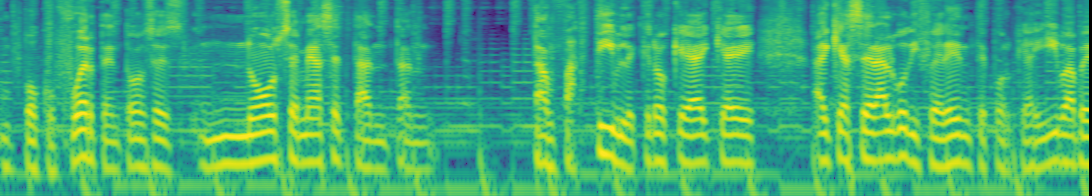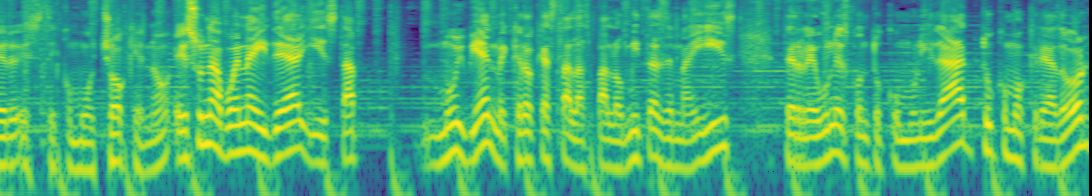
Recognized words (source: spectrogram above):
un poco fuerte. Entonces no se me hace tan, tan, tan factible. Creo que hay que, hay que hacer algo diferente porque ahí va a haber este como choque, ¿no? Es una buena idea y está muy bien, me creo que hasta las palomitas de maíz, te reúnes con tu comunidad, tú como creador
